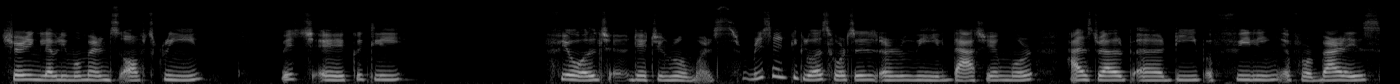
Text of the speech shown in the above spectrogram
sharing lovely moments off screen, which uh, quickly fueled dating rumors. Recently, close sources revealed that Youngmoor has developed a deep feeling for Baris.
